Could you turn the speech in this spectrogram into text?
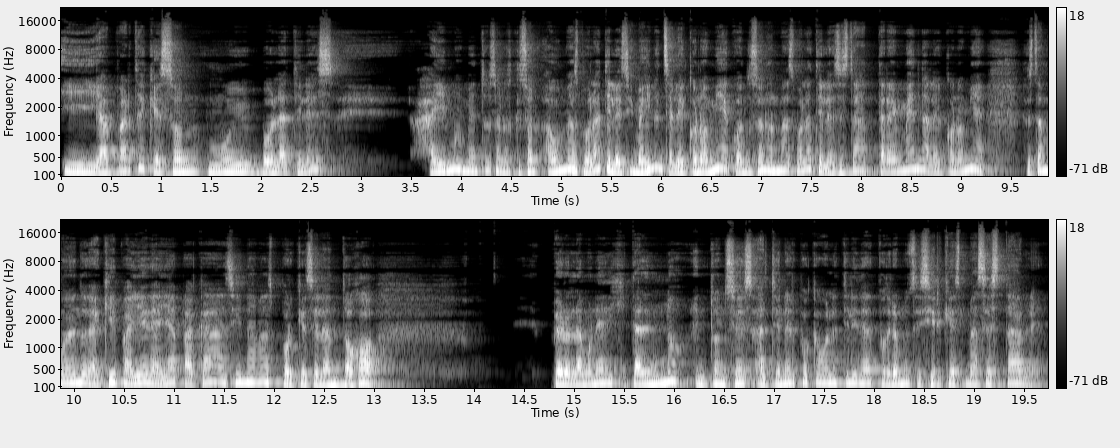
Y aparte que son muy volátiles, hay momentos en los que son aún más volátiles. Imagínense la economía cuando son aún más volátiles. Está tremenda la economía. Se está moviendo de aquí para allá, de allá para acá, así nada más porque se le antojó pero la moneda digital no. Entonces, al tener poca volatilidad, podríamos decir que es más estable.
